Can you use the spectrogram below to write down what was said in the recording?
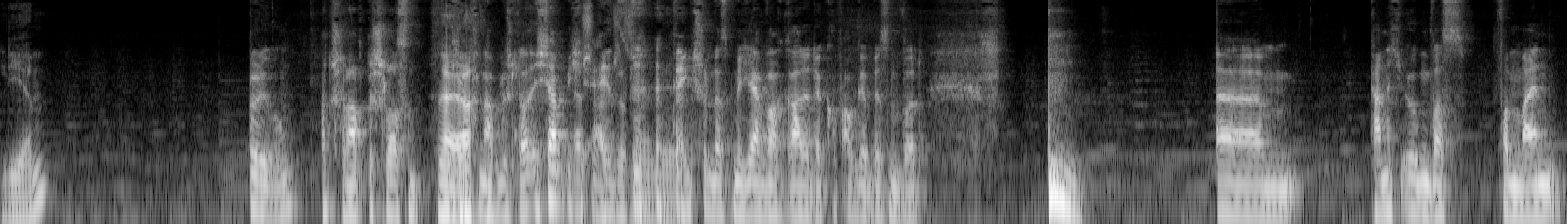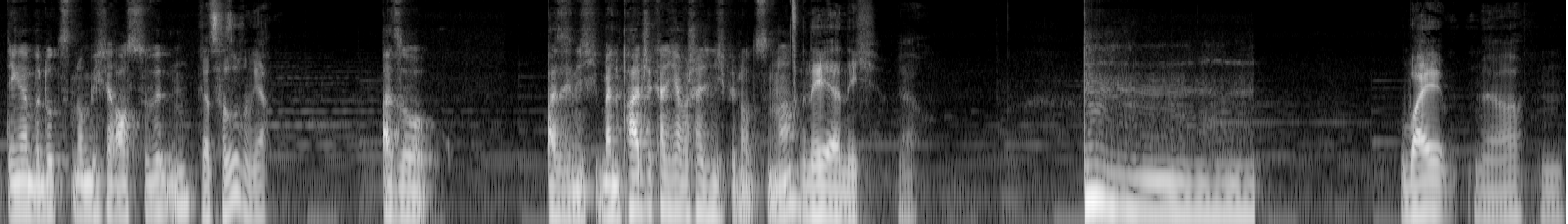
Liam? Entschuldigung. Hat schon abgeschlossen. Ich habe schon abgeschlossen. Ich, hab, ich ja. denke schon, dass mich einfach gerade der Kopf abgebissen wird. ähm, kann ich irgendwas von meinen Dingern benutzen, um mich da rauszuwinden? Kannst versuchen, ja. Also, weiß ich nicht. Meine Peitsche kann ich ja wahrscheinlich nicht benutzen, ne? Nee, eher nicht, ja. Wobei, ja, hm.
